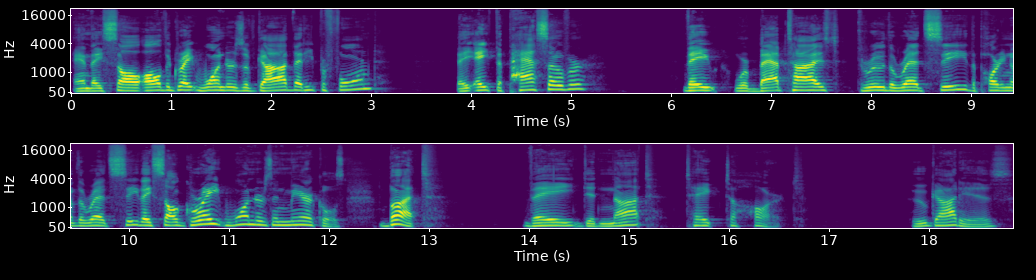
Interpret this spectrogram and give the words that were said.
and they saw all the great wonders of God that He performed. They ate the Passover. They were baptized through the Red Sea, the parting of the Red Sea. They saw great wonders and miracles, but they did not take to heart who God is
